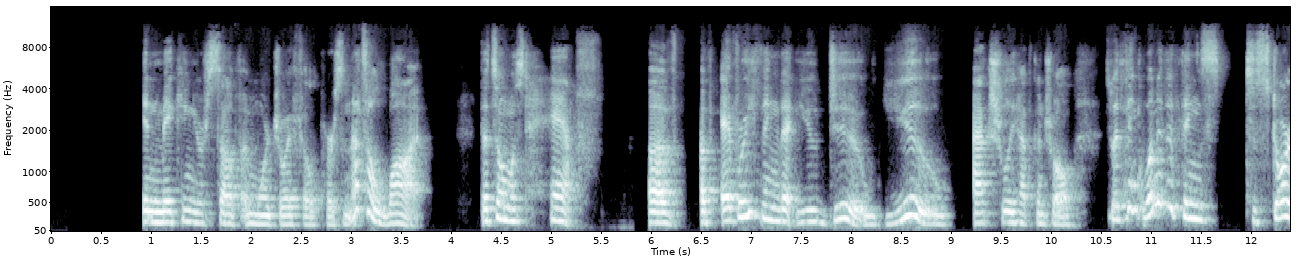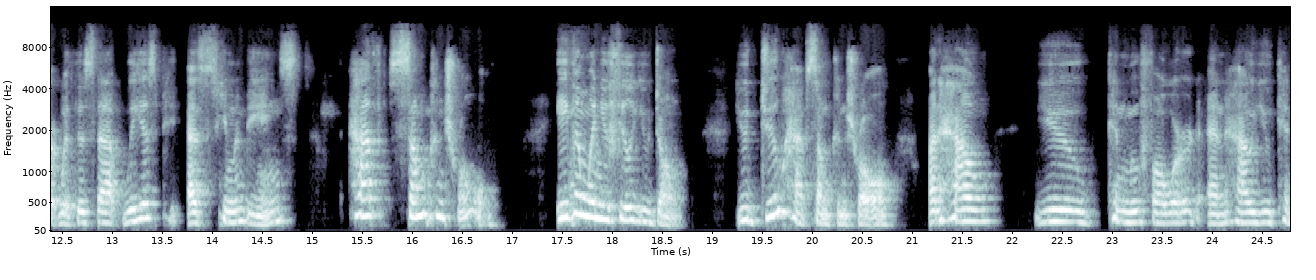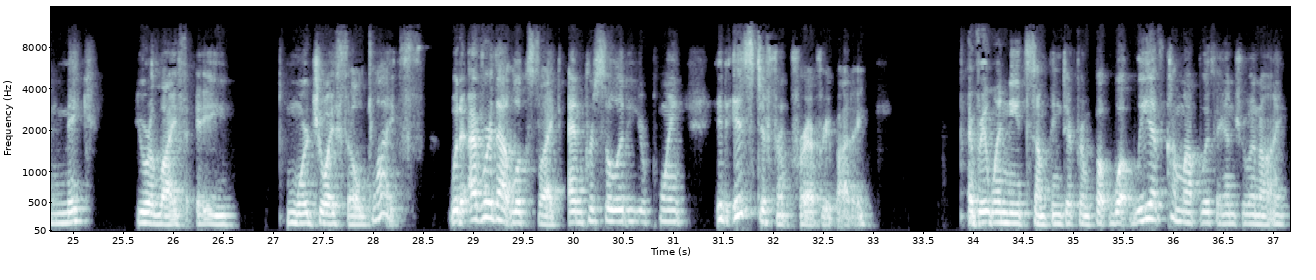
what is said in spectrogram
in making yourself a more joy filled person. That's a lot. That's almost half of, of everything that you do, you actually have control. So I think one of the things to start with is that we as, as human beings have some control, even when you feel you don't. You do have some control on how you can move forward and how you can make your life a more joy filled life, whatever that looks like. And Priscilla, to your point, it is different for everybody. Everyone needs something different. But what we have come up with, Andrew and I,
